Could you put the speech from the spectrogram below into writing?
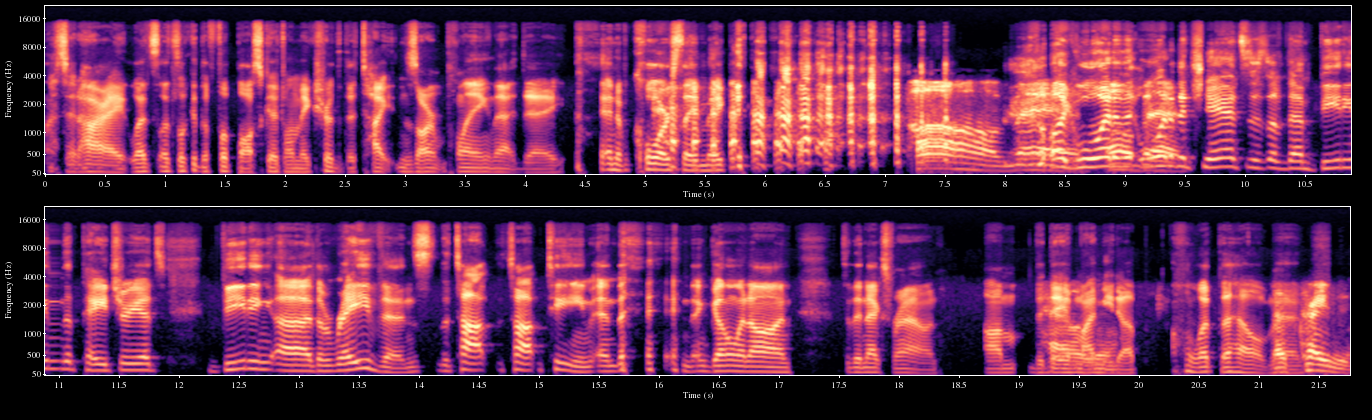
I said all right let's let's look at the football schedule and make sure that the Titans aren't playing that day and of course they make Oh man! Like what are the, what are the chances of them beating the Patriots, beating uh the Ravens, the top top team, and then, and then going on to the next round um the day hell of my yeah. meetup? What the hell, man? That's crazy.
